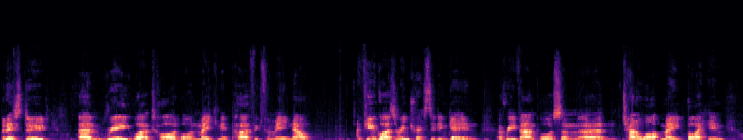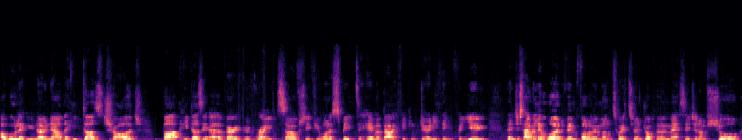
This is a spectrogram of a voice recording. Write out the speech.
But this dude um, really worked hard on making it perfect for me. Now if you guys are interested in getting a revamp or some um, channel art made by him, I will let you know now that he does charge, but he does it at a very good rate. So obviously if you want to speak to him about if he can do anything for you, then just have a little word with him, follow him on Twitter and drop him a message and I'm sure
